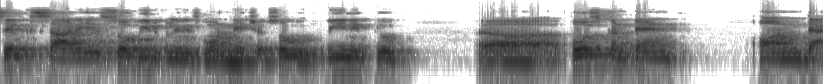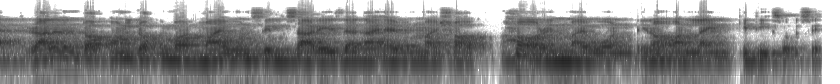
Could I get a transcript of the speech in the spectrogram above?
silk sari is so beautiful in its own nature. So we need to uh, post content on that rather than talk only talking about my own silk saris that I have in my shop or in my own you know online kitty so to say.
